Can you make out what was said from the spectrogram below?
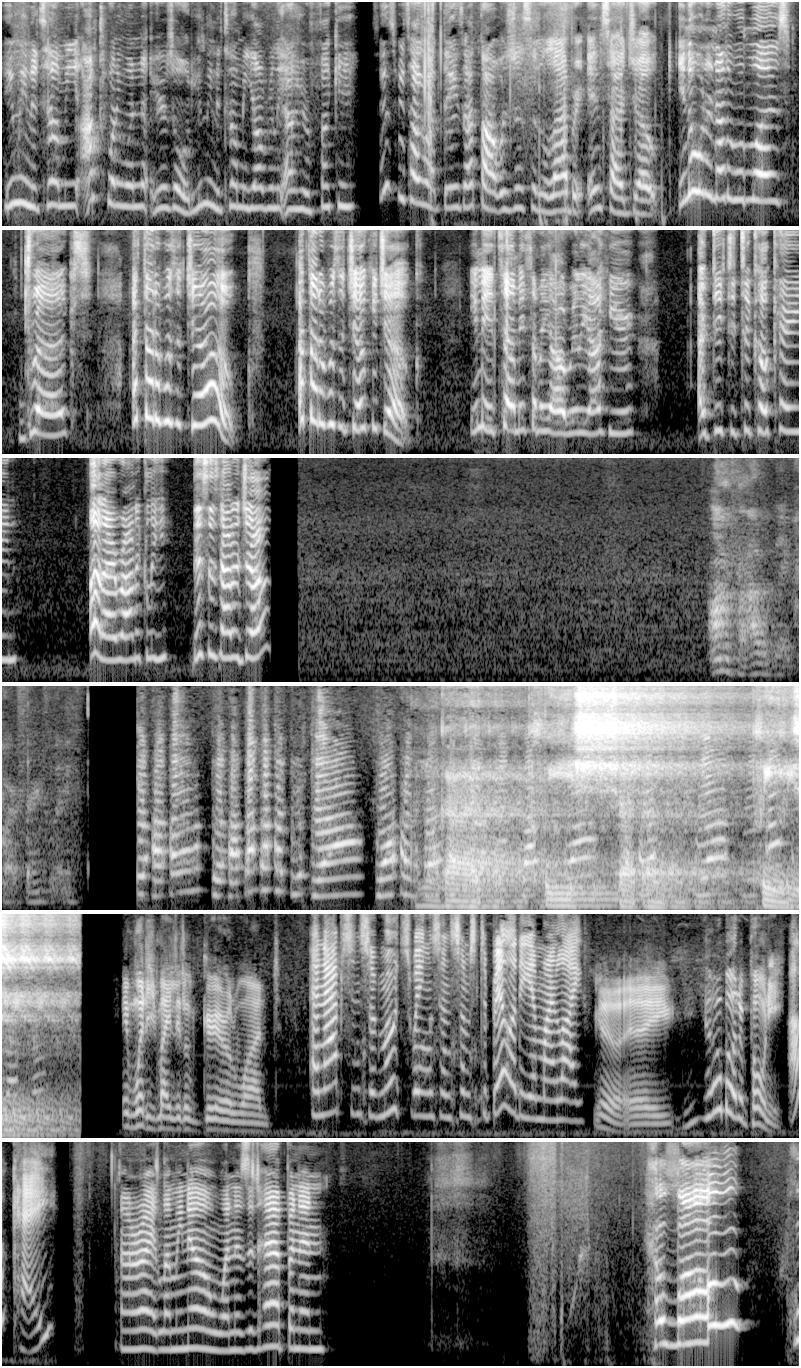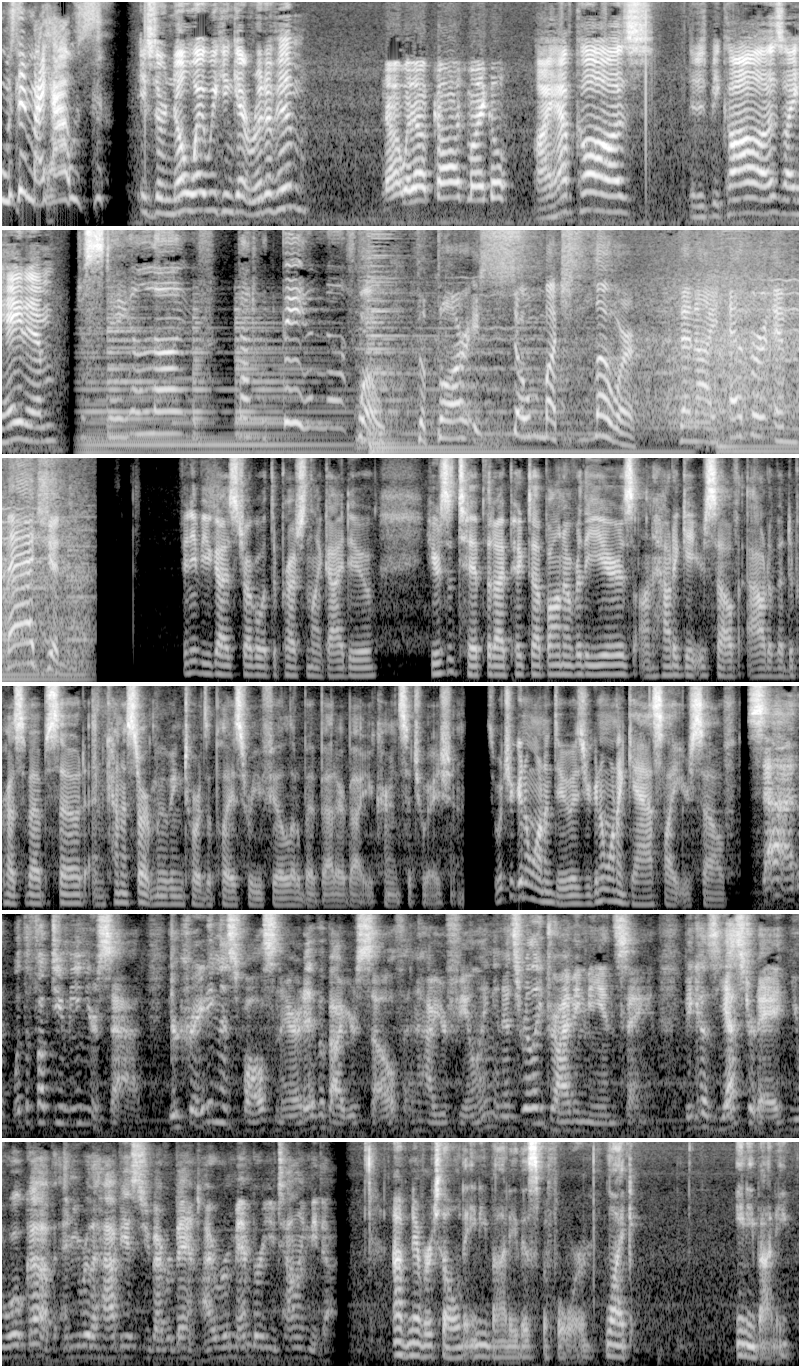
You mean to tell me I'm 21 years old? You mean to tell me y'all really out here fucking? Since we talk about things I thought was just an elaborate inside joke, you know what another one was? Drugs. I thought it was a joke. I thought it was a jokey joke. You mean to tell me some of y'all really out here addicted to cocaine? Unironically, this is not a joke? I'm proud of it, quite frankly. Oh God, please shut up. Please. And what does my little girl want? An absence of mood swings and some stability in my life. Uh, how about a pony? Okay. All right, let me know. When is it happening? Hello? Who's in my house? Is there no way we can get rid of him? Not without cause, Michael. I have cause. It is because I hate him. Just stay alive, that would be enough. Whoa, the bar is so much lower than I ever imagined. Any of you guys struggle with depression like I do, here's a tip that I picked up on over the years on how to get yourself out of a depressive episode and kind of start moving towards a place where you feel a little bit better about your current situation. So what you're want to do is you're going to want to gaslight yourself. Sad? What the fuck do you mean you're sad? You're creating this false narrative about yourself and how you're feeling, and it's really driving me insane. Because yesterday you woke up and you were the happiest you've ever been. I remember you telling me that. I've never told anybody this before, like anybody.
